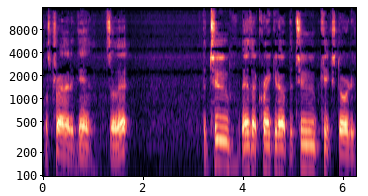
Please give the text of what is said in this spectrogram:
Let's try that again. So that the tube, as I crank it up, the tube kick started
